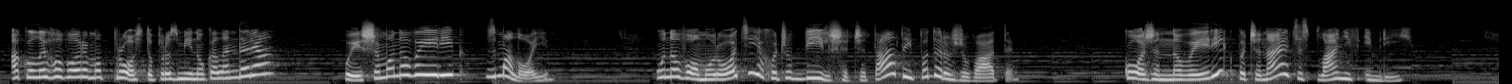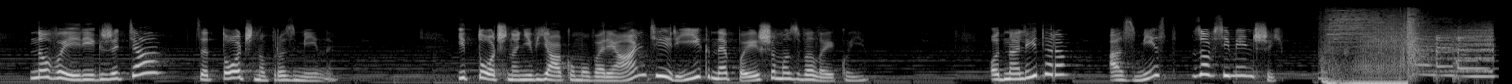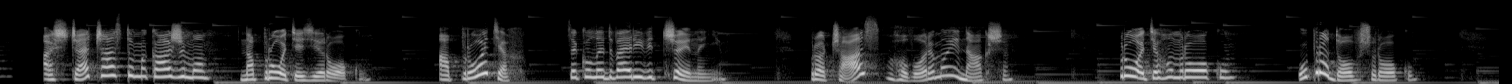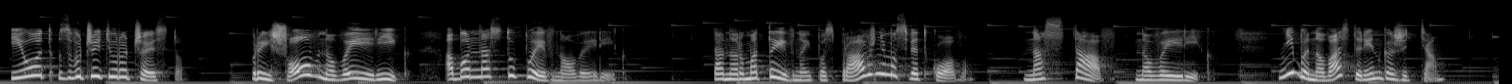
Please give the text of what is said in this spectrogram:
А коли говоримо просто про зміну календаря, пишемо новий рік з малої. У новому році я хочу більше читати і подорожувати. Кожен новий рік починається з планів і мрій. Новий рік життя це точно про зміни. І точно ні в якому варіанті рік не пишемо з великої. Одна літера, а зміст зовсім інший. А ще часто ми кажемо на протязі року. А протяг це коли двері відчинені. Про час говоримо інакше. Протягом року, упродовж року. І от звучить урочисто: прийшов новий рік або наступив новий рік. Та нормативно і по-справжньому святково настав новий рік, ніби нова сторінка життя.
